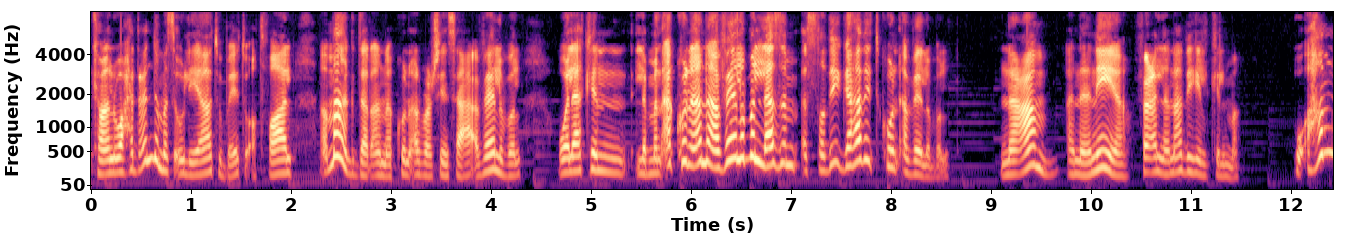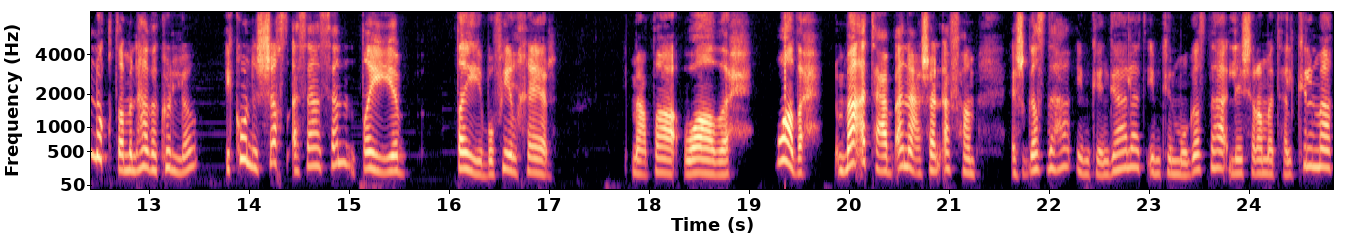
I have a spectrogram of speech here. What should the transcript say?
كمان الواحد عنده مسؤوليات وبيت وأطفال. ما أقدر أنا أكون 24 ساعة available. ولكن لما أكون أنا available لازم الصديقة هذه تكون available. نعم أنانية. فعلا هذه الكلمة. وأهم نقطة من هذا كله يكون الشخص أساسا طيب. طيب وفيه الخير. معطاء واضح واضح. ما أتعب أنا عشان أفهم إيش قصدها يمكن قالت يمكن مو قصدها ليش رمت هالكلمة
